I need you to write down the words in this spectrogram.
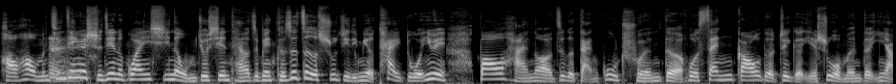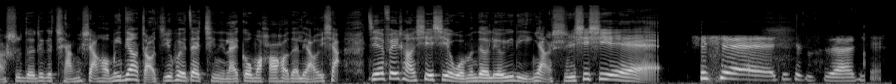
好好，我们今天因为时间的关系呢，我们就先谈到这边。可是这个书籍里面有太多，因为包含哦这个胆固醇的或三高的这个，也是我们的营养师的这个强项哈。我们一定要找机会再请你来跟我们好好的聊一下。今天非常谢谢我们的刘一礼营养师，谢谢，谢谢，谢谢主持人，谢谢。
